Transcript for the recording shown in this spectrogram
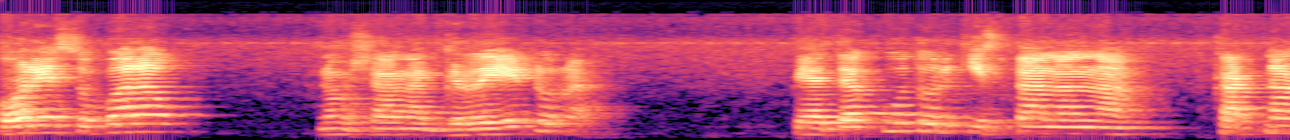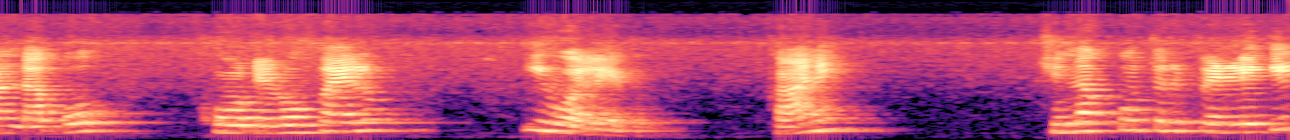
ఓరే సుబ్బారావు నువ్వు చాలా గ్రేటురా పెద్ద కూతురికి ఇస్తానన్న కట్నం డబ్బు కోటి రూపాయలు ఇవ్వలేదు. కానీ చిన్న కూతురి పెళ్ళికి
